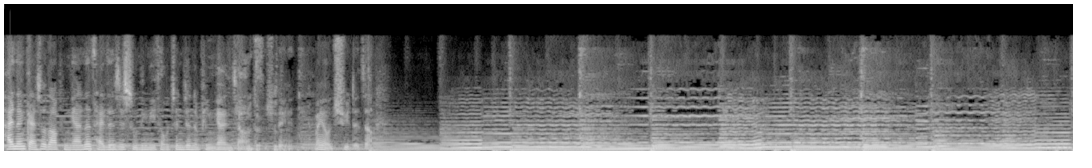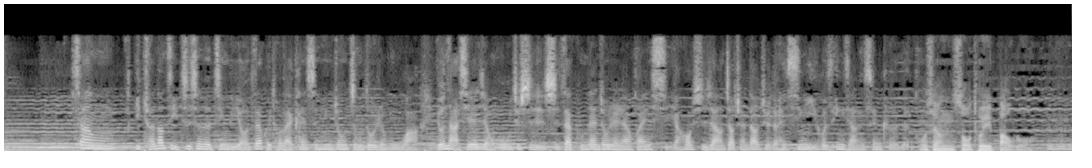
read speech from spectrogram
还能感受到平安，那才真是属灵里头真正的平安。这样子，是的，蛮有趣的这样。像。以传到自己自身的经历哦，再回头来看生命中这么多人物啊，有哪些人物就是是在苦难中仍然欢喜，然后是让赵传道觉得很心仪或是印象很深刻的？我想首推保罗。嗯哼哼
